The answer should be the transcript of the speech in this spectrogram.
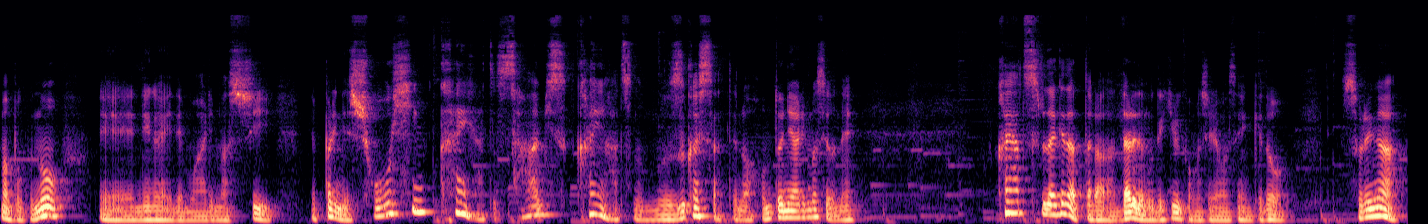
まあ、僕の、えー、願いでもありますしやっぱりね商品開発サービス開発の難しさっていうのは本当にありますよね開発するだけだったら誰でもできるかもしれませんけどそれが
